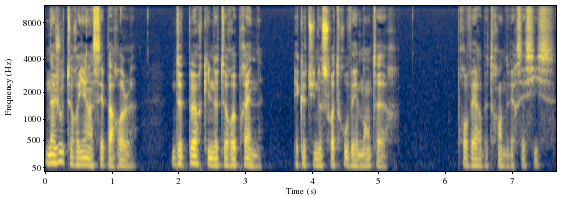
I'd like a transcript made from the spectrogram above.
N'ajoute rien à ces paroles, de peur qu'ils ne te reprennent et que tu ne sois trouvé menteur. Proverbe 30, verset 6.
